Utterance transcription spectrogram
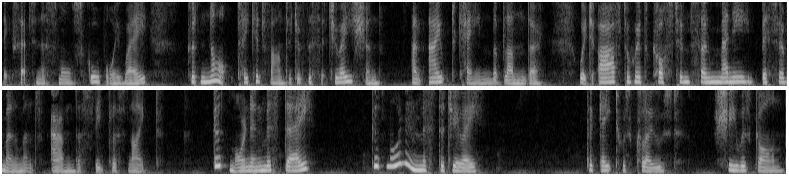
except in a small schoolboy way, could not take advantage of the situation, and out came the blunder, which afterwards cost him so many bitter moments and a sleepless night. "Good morning, Miss Day." "Good morning, Mr. Dewy." The gate was closed, she was gone,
